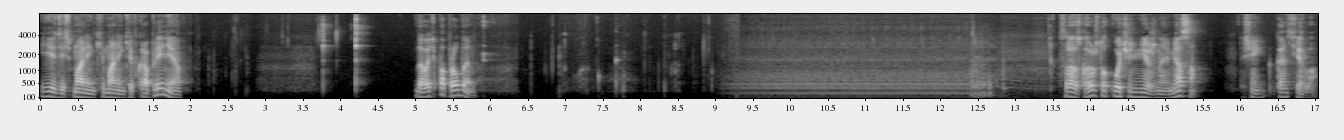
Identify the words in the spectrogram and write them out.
Есть здесь маленькие-маленькие вкрапления. Давайте попробуем. Сразу скажу, что очень нежное мясо, точнее консерва,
